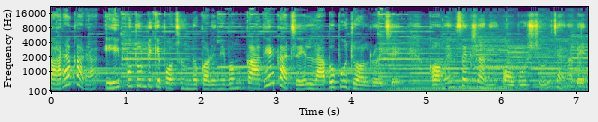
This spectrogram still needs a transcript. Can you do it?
কারা কারা এই পুতুলটিকে পছন্দ করেন এবং কাদের কাছে লাববু জল রয়েছে কমেন্ট সেকশনে অবশ্যই জানাবেন।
